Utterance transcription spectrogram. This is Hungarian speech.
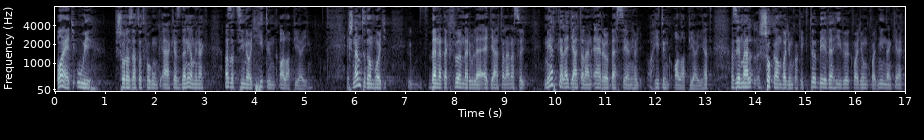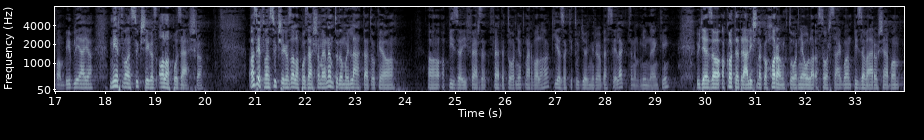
Ma egy új sorozatot fogunk elkezdeni, aminek az a címe, hogy Hitünk alapjai. És nem tudom, hogy bennetek fölmerül-e egyáltalán az, hogy miért kell egyáltalán erről beszélni, hogy a hitünk alapjai? Hát azért már sokan vagyunk, akik több éve hívők vagyunk, vagy mindenkinek van Bibliája. Miért van szükség az alapozásra? Azért van szükség az alapozásra, mert nem tudom, hogy láttátok-e a a, a pizzai ferdetornyot már valaha. Ki az, aki tudja, hogy miről beszélek? Szerintem mindenki. Ugye ez a, a katedrálisnak a harangtornya Olaszországban, Pizza városában.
